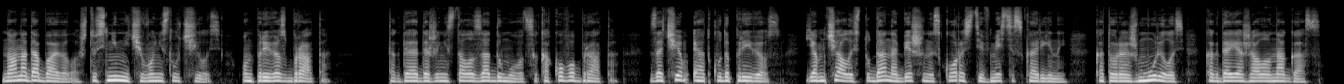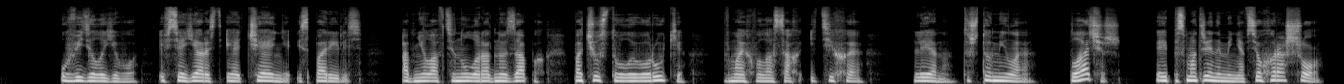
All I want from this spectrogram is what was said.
Но она добавила, что с ним ничего не случилось, он привез брата. Тогда я даже не стала задумываться, какого брата, зачем и откуда привез. Я мчалась туда на бешеной скорости вместе с Кариной, которая жмурилась, когда я жала на газ. Увидела его, и вся ярость и отчаяние испарились — Обняла, втянула родной запах, почувствовала его руки в моих волосах и тихая. «Лена, ты что, милая, плачешь? Эй, посмотри на меня, все хорошо».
